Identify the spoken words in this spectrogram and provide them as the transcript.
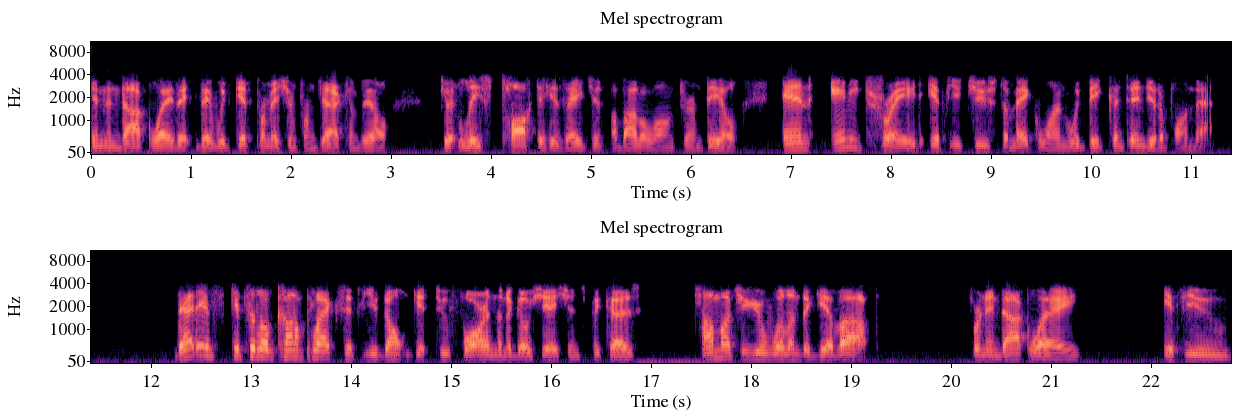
in Ngakoue, they they would get permission from Jacksonville to at least talk to his agent about a long term deal. And any trade, if you choose to make one, would be contingent upon that. That is gets a little complex if you don't get too far in the negotiations because how much are you willing to give up for Ngakoue if you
